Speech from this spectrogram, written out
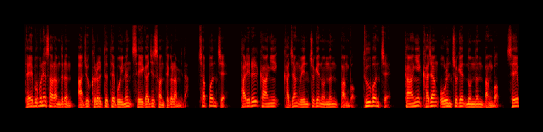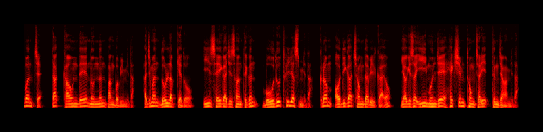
대부분의 사람들은 아주 그럴듯해 보이는 세 가지 선택을 합니다. 첫 번째, 다리를 강이 가장 왼쪽에 놓는 방법. 두 번째, 강이 가장 오른쪽에 놓는 방법. 세 번째, 딱 가운데에 놓는 방법입니다. 하지만 놀랍게도 이 세 가지 선택은 모두 틀렸습니다. 그럼 어디가 정답일까요? 여기서 이 문제의 핵심 통찰이 등장합니다.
